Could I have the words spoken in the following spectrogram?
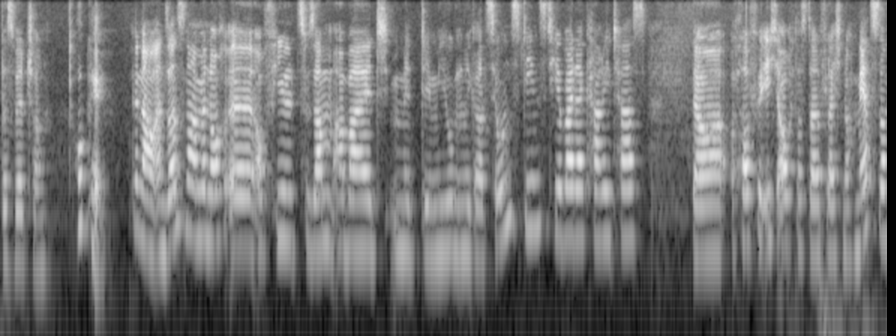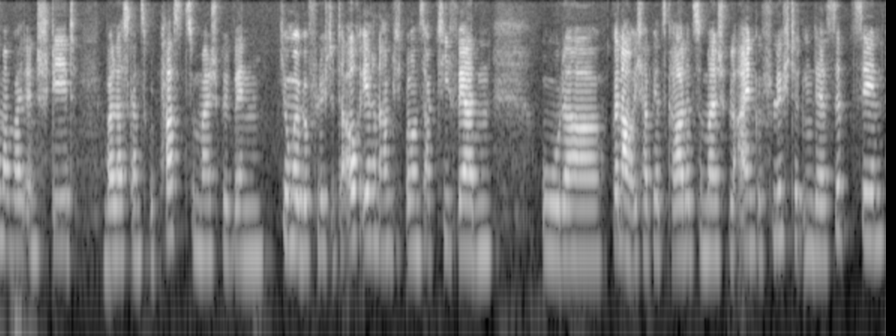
das wird schon. Okay. Genau, ansonsten haben wir noch äh, auch viel Zusammenarbeit mit dem Jugendmigrationsdienst hier bei der Caritas. Da hoffe ich auch, dass da vielleicht noch mehr Zusammenarbeit entsteht, weil das ganz gut passt. Zum Beispiel, wenn junge Geflüchtete auch ehrenamtlich bei uns aktiv werden oder genau, ich habe jetzt gerade zum Beispiel einen Geflüchteten, der ist 17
